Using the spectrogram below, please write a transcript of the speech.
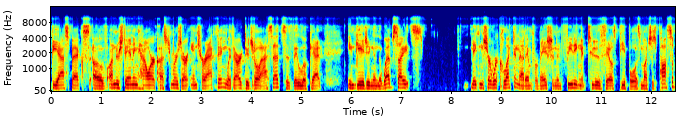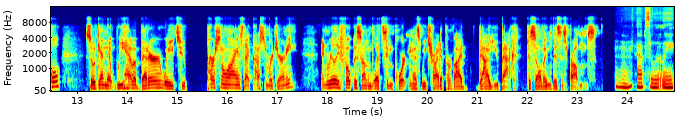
the aspects of understanding how our customers are interacting with our digital assets as they look at engaging in the websites, making sure we're collecting that information and feeding it to the salespeople as much as possible. So, again, that we have a better way to personalize that customer journey and really focus on what's important as we try to provide value back to solving business problems. Mm, absolutely.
